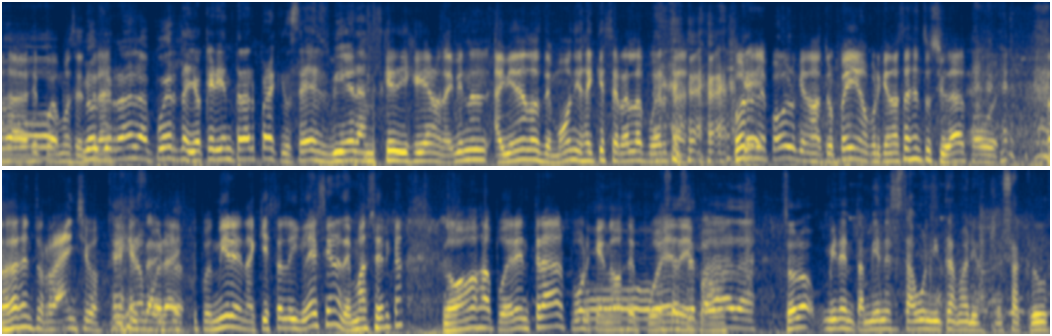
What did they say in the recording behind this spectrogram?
a ver si podemos Nos entrar. cerraron la puerta, yo quería entrar para que ustedes vieran. Es que dijeron, ahí vienen, ahí vienen los demonios, hay que cerrar la puerta. Córrele. Pablo, que nos atropellan, porque no estás en tu ciudad, Pablo. No estás en tu rancho, dijeron por ahí. Pues miren, aquí está la iglesia, de más cerca. No vamos a poder entrar porque no, se puede, Está cerrada. Solo, miren, también esa está bonita, Mario, esa cruz.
